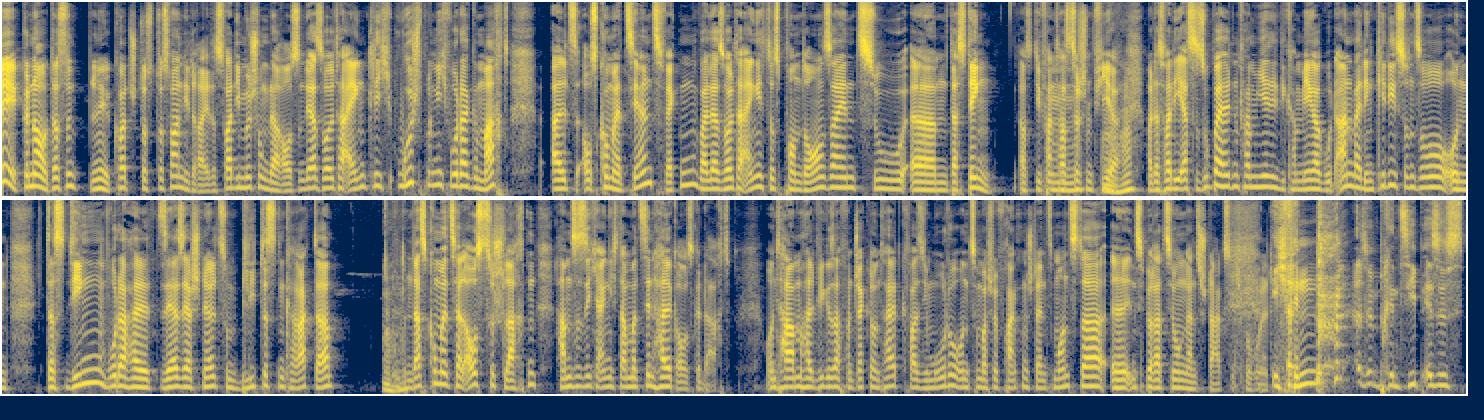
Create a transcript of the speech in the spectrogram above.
Nee, genau, das sind. Nee, Quatsch, das, das waren die drei. Das war die Mischung daraus. Und der sollte eigentlich, ursprünglich wurde er gemacht, als aus kommerziellen Zwecken, weil er sollte eigentlich das Pendant sein zu ähm, das Ding aus die Fantastischen Vier. aha. Weil das war die erste Superheldenfamilie, die kam mega gut an bei den Kiddies und so. Und das Ding wurde halt sehr, sehr schnell zum beliebtesten Charakter. Und um das kommerziell auszuschlachten, haben sie sich eigentlich damals den Hulk ausgedacht. Und haben halt, wie gesagt, von Jekyll und Hyde, Quasimodo und zum Beispiel Frankensteins Monster äh, Inspiration ganz stark sich geholt. Ich finde, Also im Prinzip ist es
